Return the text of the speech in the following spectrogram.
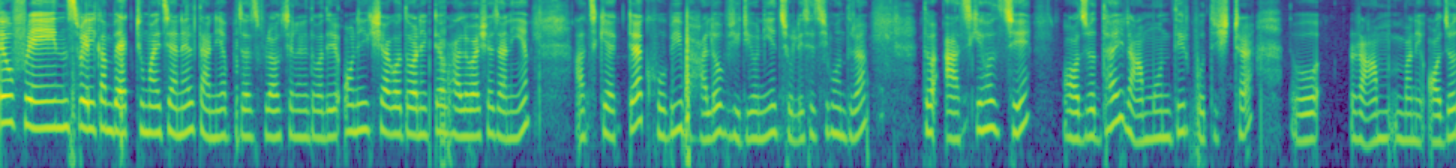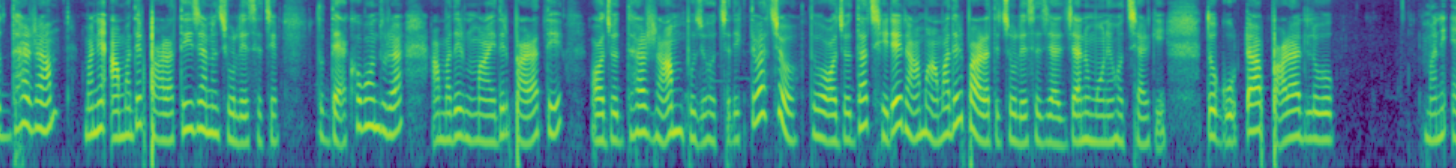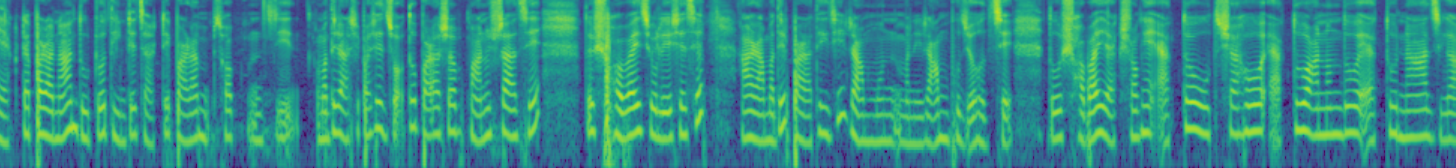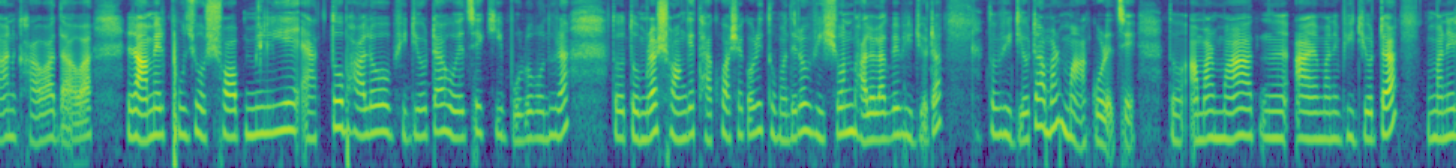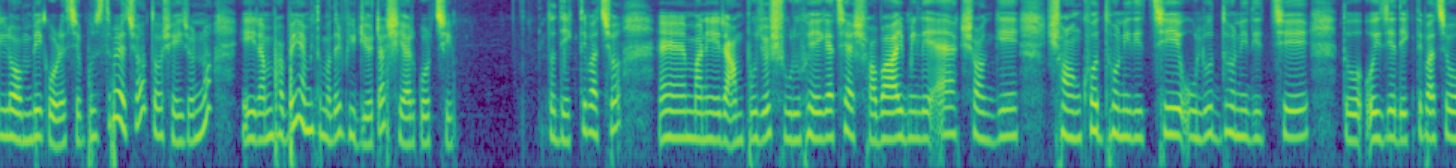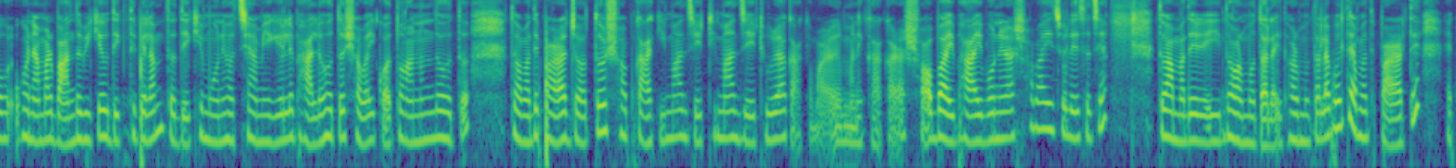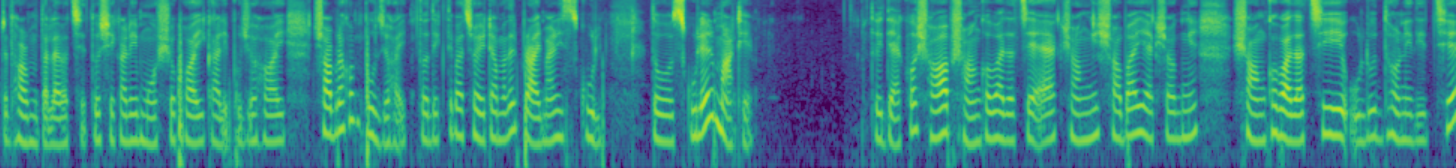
Hello friends, welcome back to my channel Tania Puja's vlog চ্যানেলে তোমাদের অনেক স্বাগত, অনেকটা ভালোবাসা জানিয়ে আজকে একটা খুবই ভালো ভিডিও নিয়ে চলে এসেছি বন্ধুরা। তো আজকে হচ্ছে অযোধ্যায় রাম মন্দির প্রতিষ্ঠা। তো রাম মানে অযোধ্যার রাম মানে আমাদের পাড়াতেই যেন চলে এসেছে। তো দেখো বন্ধুরা, আমাদের মায়েদের পাড়াতে অযোধ্যার রাম পুজো হচ্ছে, দেখতে পাচ্ছ? তো অযোধ্যা ছেড়ে রাম আমাদের পাড়াতে চলে এসেছে, যেন মনে হচ্ছে আর কি। তো গোটা পাড়ার লোক মানে একটা পাড়া না, দুটো, তিনটে, চারটে পাড়া সব যে আমাদের আশেপাশে যত পাড়া সব মানুষরা আছে, তো সবাই চলে এসেছে। আর আমাদের পাড়াতেই যে রাম মন রাম পুজো হচ্ছে। তো সবাই একসঙ্গে এত উৎসাহ, এত আনন্দ, এত নাচ গান খাওয়া দাওয়া রামের পুজো সব মিলিয়ে এত ভালো ভিডিওটা হয়েছে, কি বলব বন্ধুরা? তো তোমরা সঙ্গে থাকো, আশা করি তোমাদেরও ভীষণ ভালো লাগবে ভিডিওটা। তো ভিডিওটা আমার মা করেছে। তো আমার মা মানে ভিডিওটা মানে লম্বে করেছে বুঝতে পেরেছ? তো সেই জন্য এইরমভাবেই আমি তোমাদের ভিডিওটা শেয়ার করছি। তো দেখতে পাচ্ছ মানে রাম পুজো শুরু হয়ে গেছে আর সবাই মিলে একসঙ্গে শঙ্খধ্বনি দিচ্ছে উলুধ্বনি দিচ্ছে। তো ওই যে দেখতে পাচ্ছ, ওখানে আমার বান্ধবীকেও দেখতে পেলাম। তো দেখে মনে হচ্ছে আমি গেলে ভালো হতো, সবাই কত আনন্দ হতো। তো আমাদের পাড়ার যত সব কাকিমা, জেঠিমা, জেঠুরা, কাকিমা মানে কাকারা সবাই, ভাই বোনেরা সবাই চলে এসেছে। তো আমাদের এই ধর্মতলায়, ধর্মতলা বলতে আমাদের পাড়াতে একটা ধর্মতলা আছে। তো সেখানে মোর্শব হয়, কালী পুজো হয়, সব রকম পুজো হয়। তো দেখতে পাচ্ছ, এটা আমাদের প্রাইমারি স্কুল তো স্কুলের মাঠে। তো দেখো সব শঙ্খ বাজাচ্ছে, একসঙ্গে সবাই একসঙ্গে শঙ্খ বাজাচ্ছে, উলুর ধ্বনি দিচ্ছে।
